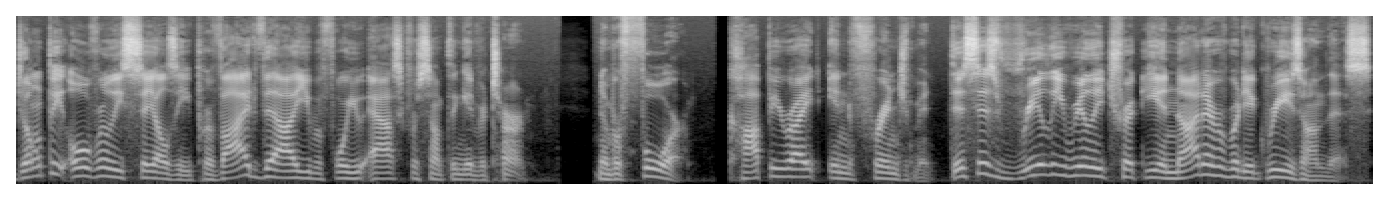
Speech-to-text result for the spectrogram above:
Don't be overly salesy. Provide value before you ask for something in return. Number four, copyright infringement. This is really, really tricky, and not everybody agrees on this.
